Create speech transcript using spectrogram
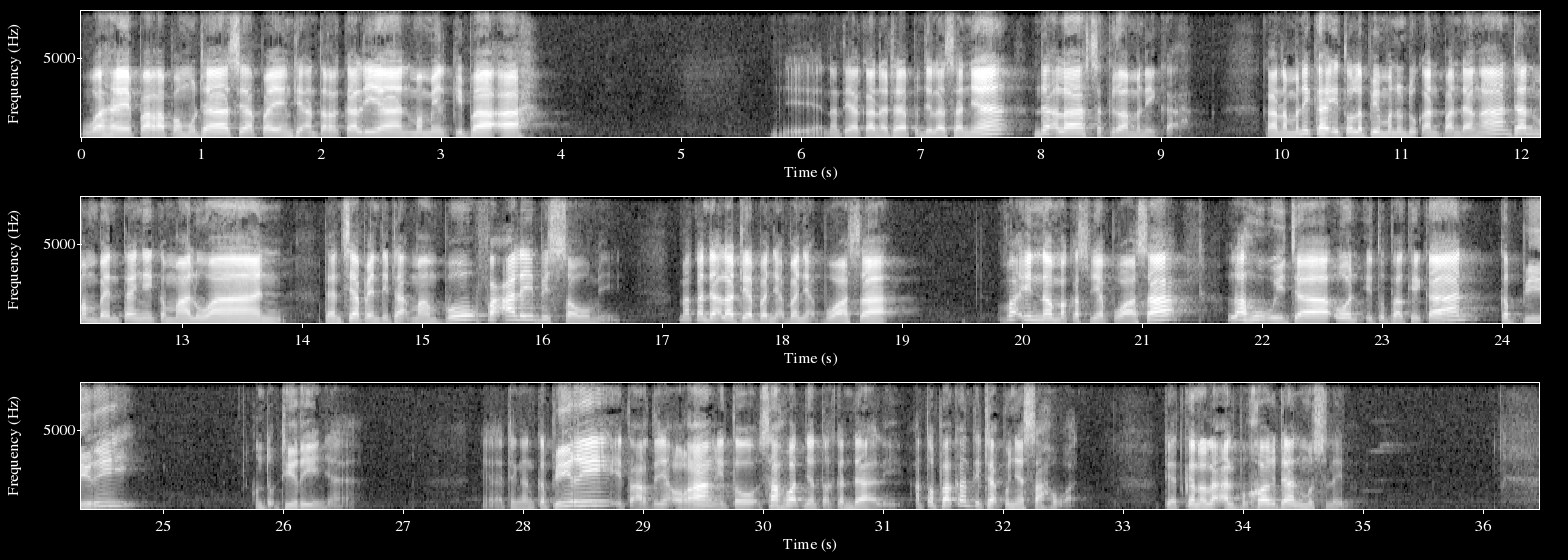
"Wahai para pemuda, siapa yang di antara kalian memiliki ba'ah Ya, nanti akan ada penjelasannya. Hendaklah segera menikah. Karena menikah itu lebih menundukkan pandangan dan membentengi kemaluan. Dan siapa yang tidak mampu, fa'ali bisawmi. Maka hendaklah dia banyak-banyak puasa. Fa inna maka puasa, lahu wijaun itu bagikan kebiri untuk dirinya. Ya, dengan kebiri itu artinya orang itu sahwatnya terkendali. Atau bahkan tidak punya sahwat. Diatkan oleh Al-Bukhari dan Muslim.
